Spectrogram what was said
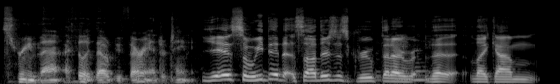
stream that i feel like that would be very entertaining Yeah, so we did. So there's this group that I that like um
